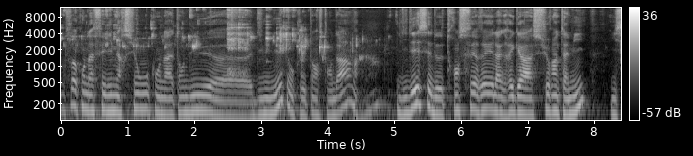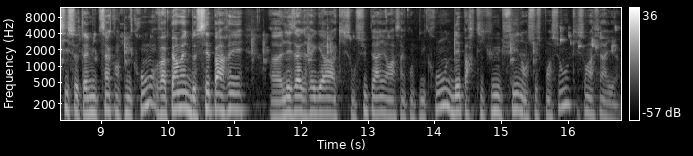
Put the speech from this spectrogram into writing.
Une fois qu'on a fait l'immersion, qu'on a attendu 10 euh, minutes, donc le temps standard, l'idée c'est de transférer l'agrégat sur un tamis. Ici, ce tamis de 50 microns va permettre de séparer euh, les agrégats qui sont supérieurs à 50 microns des particules fines en suspension qui sont inférieures.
